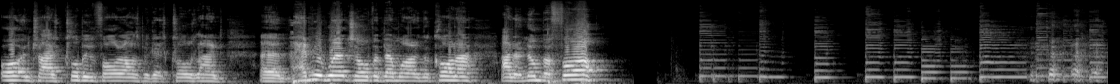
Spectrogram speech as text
Orton tries clubbing forearms but gets clotheslined. Um, Henry works over Benoit in the corner, and at number four,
